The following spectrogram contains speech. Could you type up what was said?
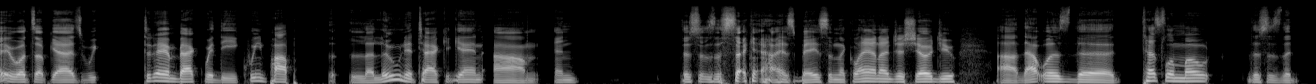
Hey, what's up, guys? We today I'm back with the Queen Pop Laloon attack again. Um, and this is the second highest base in the clan I just showed you. Uh, that was the Tesla moat. This is the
